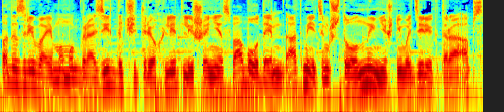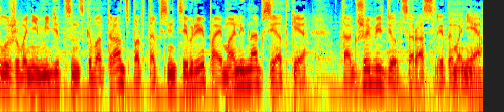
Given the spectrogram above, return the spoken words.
Подозреваемому грозит до четырех лет лишения свободы. Отметим, что нынешнего директора обслуживания медицинского транспорта в сентябре поймали на взятке. Также ведется расследование.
